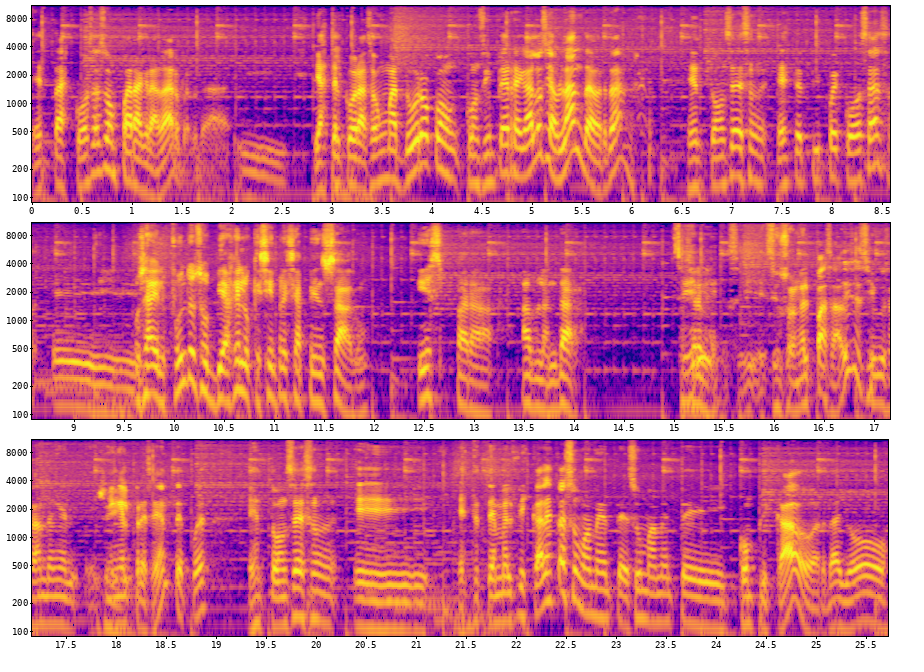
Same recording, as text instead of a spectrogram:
estas cosas son para agradar, ¿verdad? Y, hasta el corazón más duro con, con simples regalos se ablanda, ¿verdad? Entonces, este tipo de cosas... Eh, o sea, el fondo de esos viajes, lo que siempre se ha pensado, es para ablandar. Sí, sí, se usó en el pasado y se sigue usando en el, en el presente, pues. Entonces, eh, este tema del fiscal está sumamente, sumamente complicado, ¿verdad? Yo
